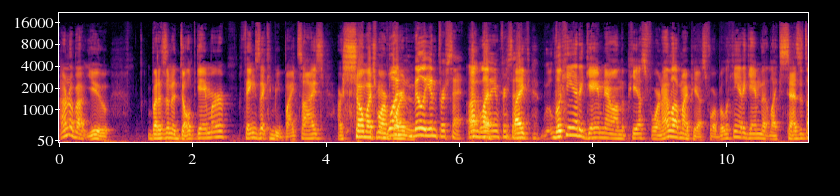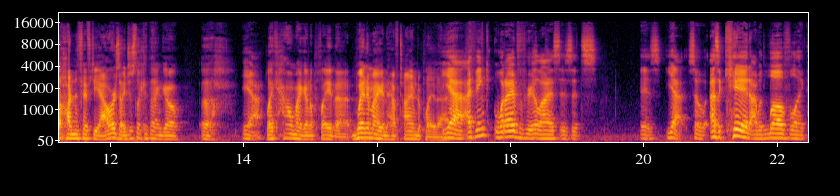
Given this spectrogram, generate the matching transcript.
I don't know about you, but as an adult gamer, things that can be bite sized are so much more important. One million percent. Uh, like, million percent. like looking at a game now on the PS4, and I love my PS4, but looking at a game that like says it's 150 hours, I just look at that and go, ugh. Yeah. Like, how am I gonna play that? When am I gonna have time to play that? Yeah, I think what I've realized is it's is yeah. So as a kid, I would love like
